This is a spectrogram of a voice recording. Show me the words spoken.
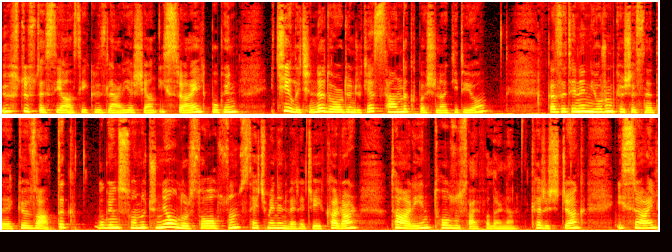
üst üste siyasi krizler yaşayan İsrail bugün iki yıl içinde dördüncü kez sandık başına gidiyor. Gazetenin yorum köşesine de göz attık. Bugün sonuç ne olursa olsun seçmenin vereceği karar tarihin tozlu sayfalarına karışacak. İsrail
